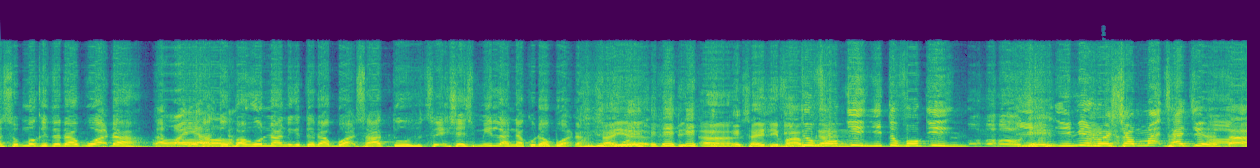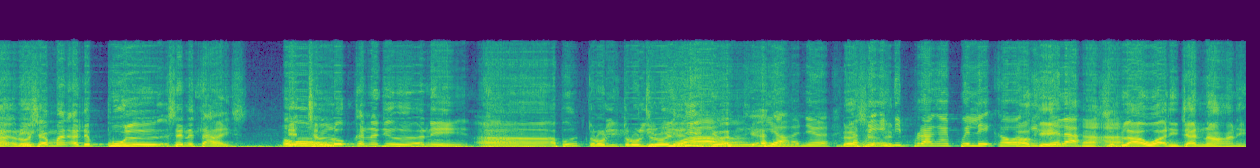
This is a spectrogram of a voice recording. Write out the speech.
semua kita dah buat dah. Tak payah. Satu bangunan ni kita dah buat. Satu section 9 aku dah buat dah. Saya di, uh, saya Itu difahamkan fogging, itu fogging. Yang ini Roshamat saja. Tak, Roshaman ada pool sanitize. Dia Oh. celupkan aja ni uh, apa troli-troli. Troli. Wow. Dahsyat. Tapi ini perangai pelik kawan Okey. kita lah. Ah, ah. Sebelah awak ni Janah ni.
